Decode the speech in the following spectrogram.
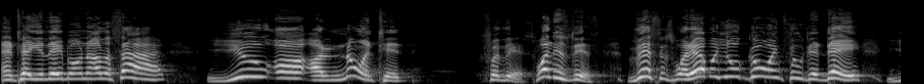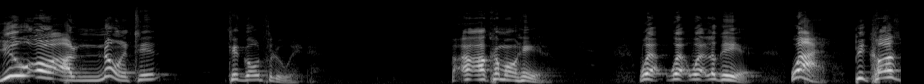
And tell your neighbor on the other side, you are anointed for this. What is this? This is whatever you're going through today, you are anointed to go through it. I'll, come on here. Well, well, well, look here. Why? Because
